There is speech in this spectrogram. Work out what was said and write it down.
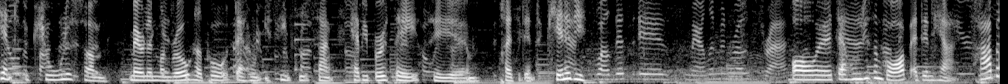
kendt kjole, som Marilyn Monroe havde på, da hun i sin tid sang Happy Birthday til øh, præsident Kennedy. Well, this is Marilyn Monroe's dress. Og øh, da hun ligesom går op af den her trappe,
